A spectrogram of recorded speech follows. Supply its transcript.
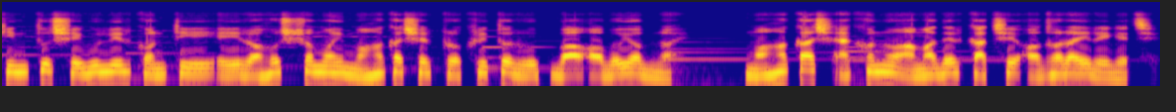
কিন্তু সেগুলির কোনটি এই রহস্যময় মহাকাশের প্রকৃত রূপ বা অবয়ব নয়। মহাকাশ এখনও আমাদের কাছে অধরাই রেগেছে।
